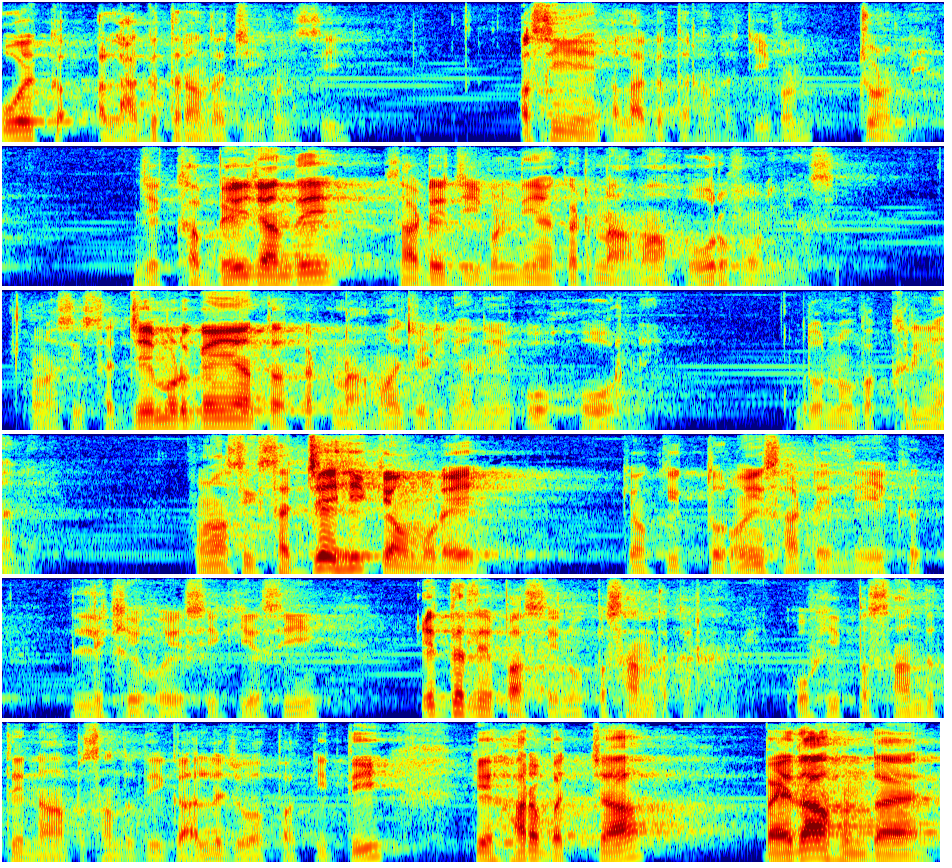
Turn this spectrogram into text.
ਉਹ ਇੱਕ ਅਲੱਗ ਤਰ੍ਹਾਂ ਦਾ ਜੀਵਨ ਸੀ। ਅਸੀਂ ਇਹ ਅਲੱਗ ਤਰ੍ਹਾਂ ਦਾ ਜੀਵਨ ਚੁਣ ਲਿਆ। ਜੇ ਖੱਬੇ ਜਾਂਦੇ, ਸਾਡੇ ਜੀਵਨ ਦੀਆਂ ਘਟਨਾਵਾਂ ਹੋਰ ਹੋਣੀਆਂ ਸੀ। ਹੁਣ ਅਸੀਂ ਸੱਜੇ ਮੁੜ ਗਏ ਆ ਤਾਂ ਘਟਨਾਵਾਂ ਜਿਹੜੀਆਂ ਨੇ, ਉਹ ਹੋਰ ਨੇ। ਦੋਨੋਂ ਵੱਖਰੀਆਂ ਨੇ। ਹੁਣ ਅਸੀਂ ਸੱਜੇ ਹੀ ਕਿਉਂ ਮੁੜੇ? ਕਿਉਂਕਿ ਧੁਰੋਂ ਹੀ ਸਾਡੇ ਲੇਖ ਲਿਖੇ ਹੋਏ ਸੀ ਕਿ ਅਸੀਂ ਇਧਰਲੇ ਪਾਸੇ ਨੂੰ ਪਸੰਦ ਕਰਾਂਗੇ। ਉਹੀ ਪਸੰਦ ਤੇ ਨਾ ਪਸੰਦ ਦੀ ਗੱਲ ਜੋ ਆਪਾਂ ਕੀਤੀ ਕਿ ਹਰ ਬੱਚਾ ਪੈਦਾ ਹੁੰਦਾ ਹੈ,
